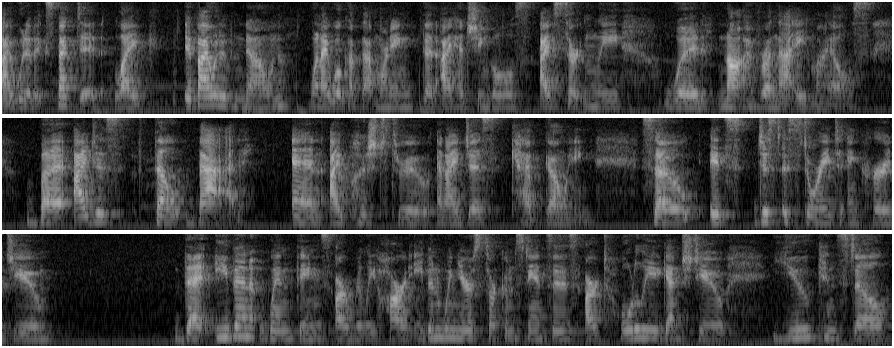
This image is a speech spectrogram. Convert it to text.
I would have expected. Like if I would have known when I woke up that morning that I had shingles, I certainly would not have run that eight miles. But I just felt bad and I pushed through and I just kept going. So it's just a story to encourage you that even when things are really hard, even when your circumstances are totally against you, you can still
